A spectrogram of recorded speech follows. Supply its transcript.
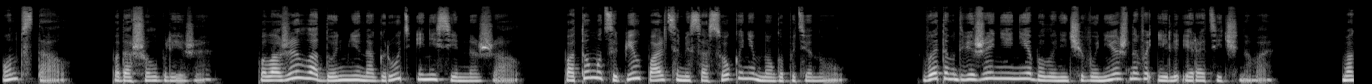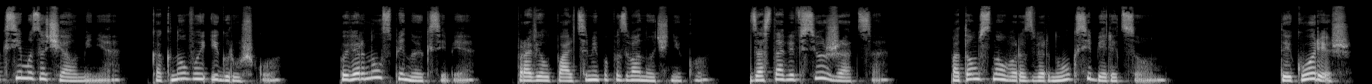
Он встал, подошел ближе, положил ладонь мне на грудь и не сильно сжал. Потом уцепил пальцами сосок и немного потянул. В этом движении не было ничего нежного или эротичного. Максим изучал меня, как новую игрушку. Повернул спиной к себе, провел пальцами по позвоночнику, заставив всю сжаться, Потом снова развернул к себе лицом. «Ты куришь?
